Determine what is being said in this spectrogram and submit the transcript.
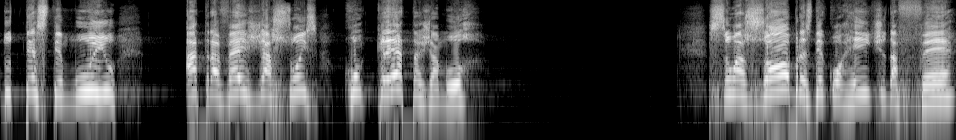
do testemunho através de ações concretas de amor. São as obras decorrentes da fé.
